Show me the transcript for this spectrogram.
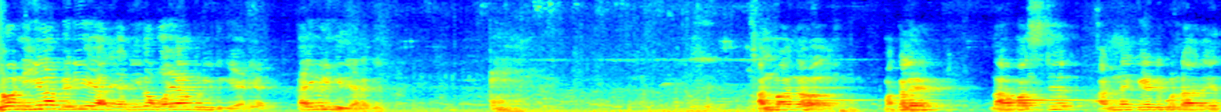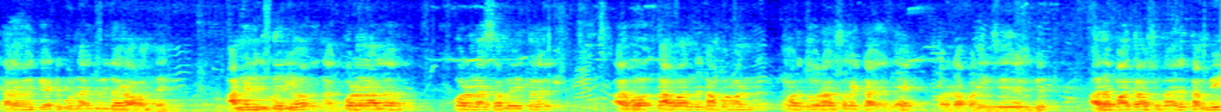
யோ நீலாம் பெரிய யாரையா நீ தான் ஓயாம சொல்லிட்டு இருக்கியா கை வலிக்குது எனக்கு. அன்பான மக்களே நான் ஃபஸ்ட்டு அண்ணன் கேட்டுக்கொண்டாரு என் தலைமை கேட்டுக்கொண்டான்னு சொல்லி தான் நான் வந்தேன். அண்ணனுக்கு தெரியும் நான் கொரோனாவில் கொரோனா சமயத்தில் அப்போ நான் வந்து நம்பர் ஒன் மருத்துவராக செலக்ட் ஆகிருந்தேன் கொரோனா பணிகள் செய்ததுக்கு. அதை பார்த்து அவர் சொன்னார் தம்பி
